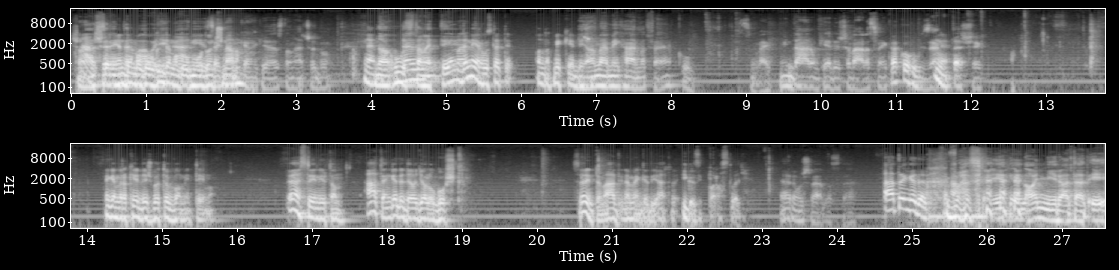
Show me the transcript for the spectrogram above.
Sajnos hát, ilyen demagóg, demagóg módon csinálom. Nem kell neki ez tanácsadó. Nem. Na, húztam de, egy témát. De miért húztál? Te- Annak még kérdés. Ja, mert még hármat fel, akkor meg mind a három kérdésre válaszolnék. Akkor húzzál, Ne. tessék. Igen, mert a kérdésből több van, mint téma. Ezt én írtam. Átengeded-e a gyalogost? Szerintem Ádi nem engedi át, mert igazi paraszt vagy. Erre most rábasztál. Átengeded? Basz. Én, én annyira, tehát én,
